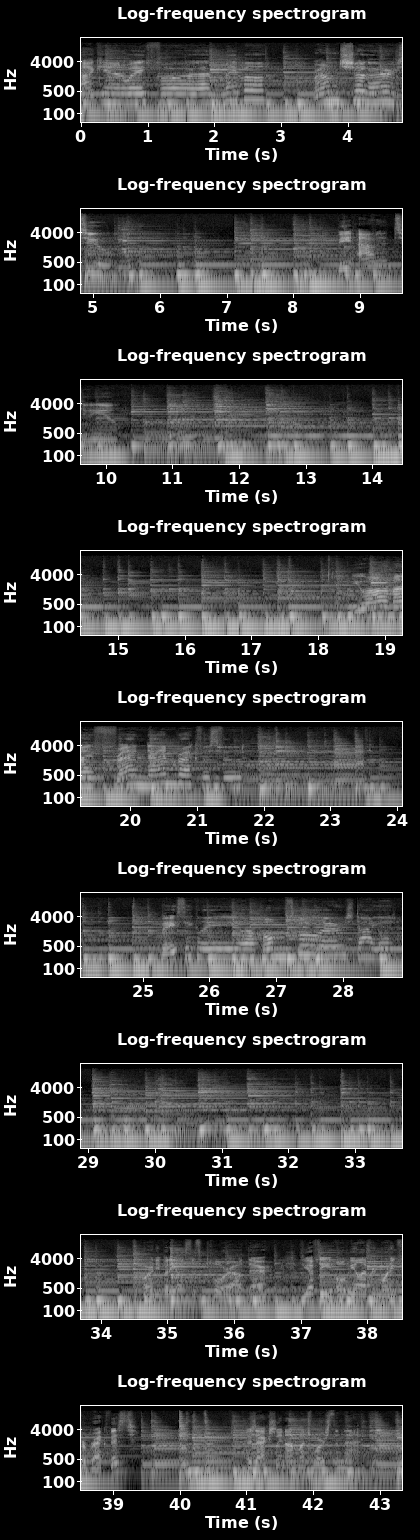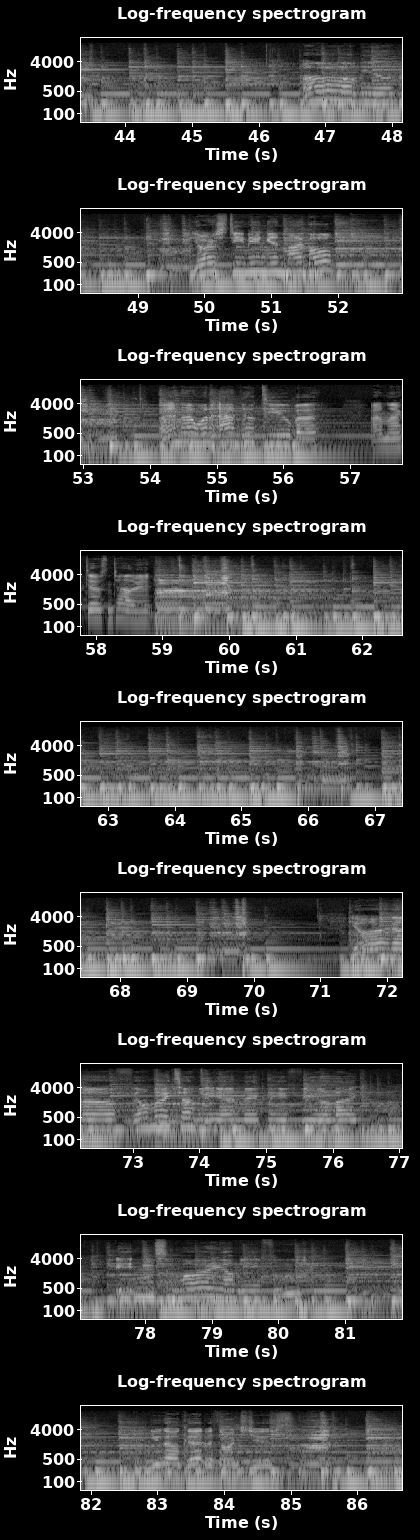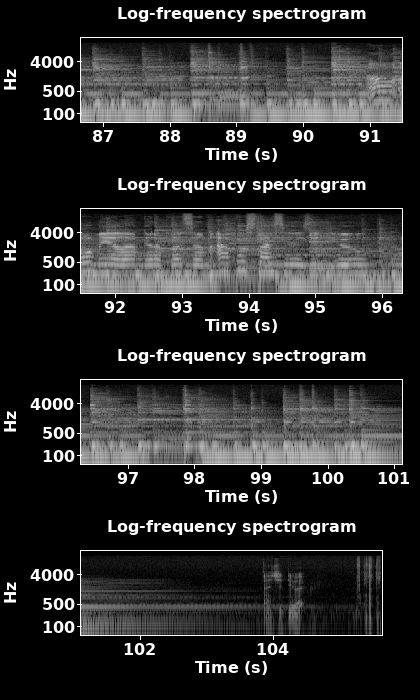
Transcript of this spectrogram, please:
I can't wait for that maple brown sugar to be added to. You and breakfast food. Basically, a homeschooler's diet. Or anybody else that's poor out there. If you have to eat oatmeal every morning for breakfast, there's actually not much worse than that. Steaming in my bowl. And I wanna add milk to you, but I'm lactose intolerant. You're gonna fill my tummy and make me feel like go good with orange juice. Oh, oatmeal, I'm gonna put some apple slices in you. That should do it.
